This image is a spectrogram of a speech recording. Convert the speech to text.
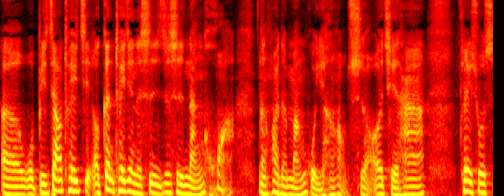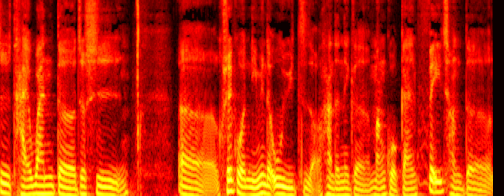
呃，我比较推荐，哦，更推荐的是就是南化，南化的芒果也很好吃哦，而且它可以说是台湾的，就是呃水果里面的乌鱼子哦，它的那个芒果干非常的。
